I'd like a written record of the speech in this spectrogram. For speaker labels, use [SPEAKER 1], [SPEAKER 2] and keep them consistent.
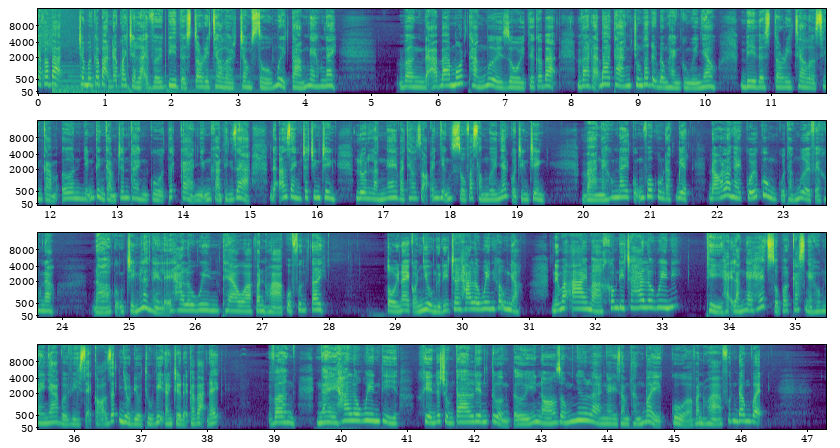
[SPEAKER 1] Chào các bạn, chào mừng các bạn đã quay trở lại với Be The Storyteller trong số 18 ngày hôm nay. Vâng, đã 31 tháng 10 rồi thưa các bạn và đã 3 tháng chúng ta được đồng hành cùng với nhau. Be The Storyteller xin cảm ơn những tình cảm chân thành của tất cả những khán thính giả đã dành cho chương trình, luôn lắng nghe và theo dõi những số phát sóng mới nhất của chương trình. Và ngày hôm nay cũng vô cùng đặc biệt, đó là ngày cuối cùng của tháng 10 phải không nào? Đó cũng chính là ngày lễ Halloween theo à, văn hóa của phương Tây tối nay có nhiều người đi chơi Halloween không nhỉ? Nếu mà ai mà không đi chơi Halloween ý, thì hãy lắng nghe hết số podcast ngày hôm nay nha bởi vì sẽ có rất nhiều điều thú vị đang chờ đợi các bạn đấy. Vâng, ngày Halloween thì khiến cho chúng ta liên tưởng tới nó giống như là ngày rằm tháng 7 của văn hóa phương Đông vậy.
